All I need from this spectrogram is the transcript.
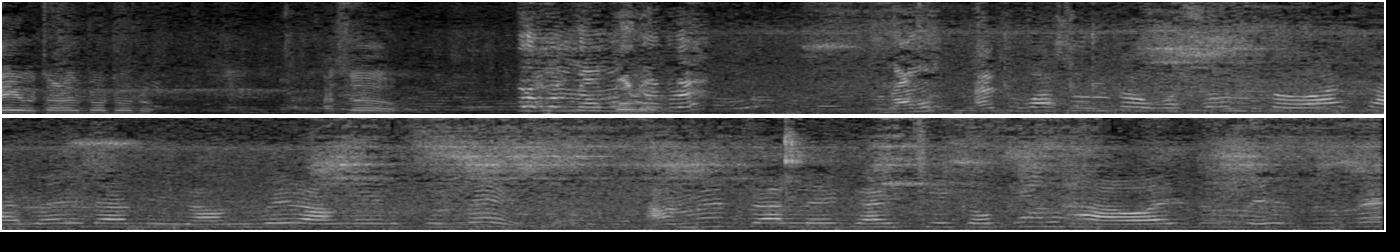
এই ও চলো ওটো ওটো আসো। বলো। বসন্ত বসন্ত আর সাজায় ডালে রং বেরঙের ফুলে। আমের ডালে গাইছে কখন হাওয়ায় দুলে দুলে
